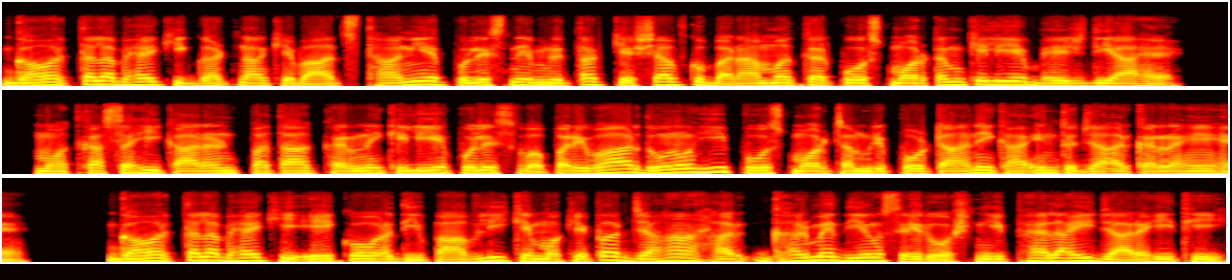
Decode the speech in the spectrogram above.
गौरतलब है कि घटना के बाद स्थानीय पुलिस ने मृतक के शव को बरामद कर पोस्टमार्टम के लिए भेज दिया है। मौत का सही कारण पता करने के लिए पुलिस व परिवार दोनों ही पोस्टमार्टम रिपोर्ट आने का इंतज़ार कर रहे हैं। गौरतलब है कि एक और दीपावली के मौके पर जहाँ हर घर में दियों से रोशनी फैलाई जा रही थी,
